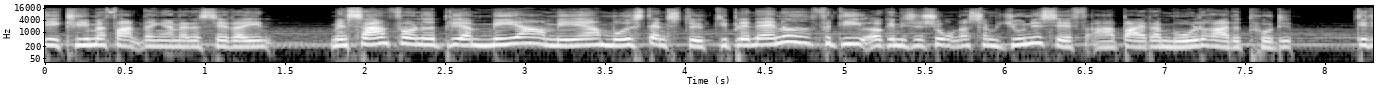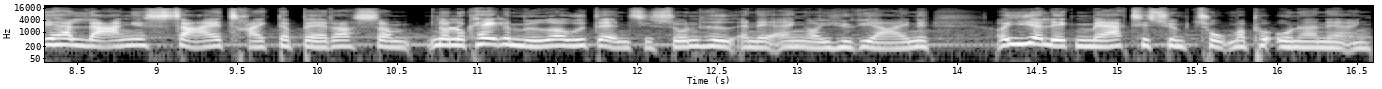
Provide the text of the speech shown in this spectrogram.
Det er klimaforandringerne, der sætter ind. Men samfundet bliver mere og mere modstandsdygtigt, blandt andet fordi organisationer som UNICEF arbejder målrettet på det. Det er det her lange, seje træk, der batter, som når lokale møder uddannes i sundhed, ernæring og i hygiejne, og i at lægge mærke til symptomer på underernæring.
